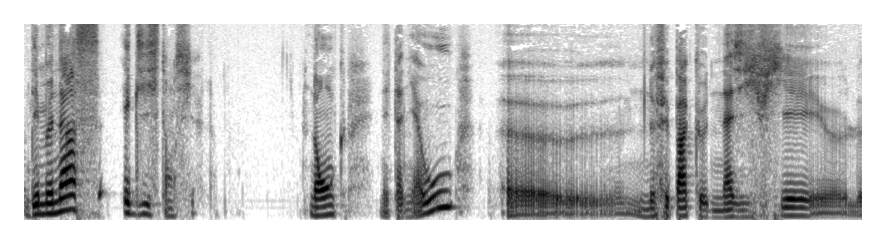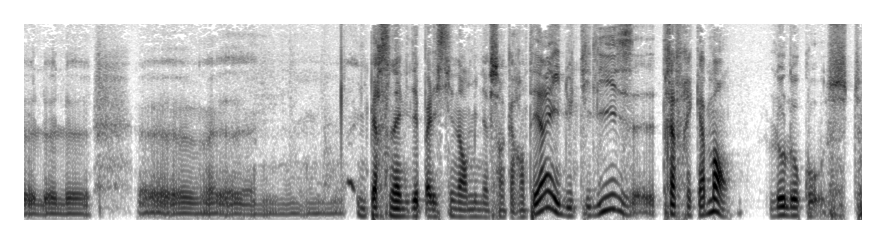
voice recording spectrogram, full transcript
des menaces existentielles. Donc Netanyahou euh, ne fait pas que nazifier euh, euh, une personnalité palestinienne en 1941, il utilise très fréquemment l'Holocauste.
